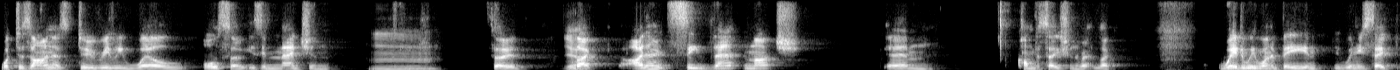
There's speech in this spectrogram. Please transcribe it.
what designers do really well also is imagine. Mm. So, yeah. like, I don't see that much um, conversation about like where do we want to be in when you say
